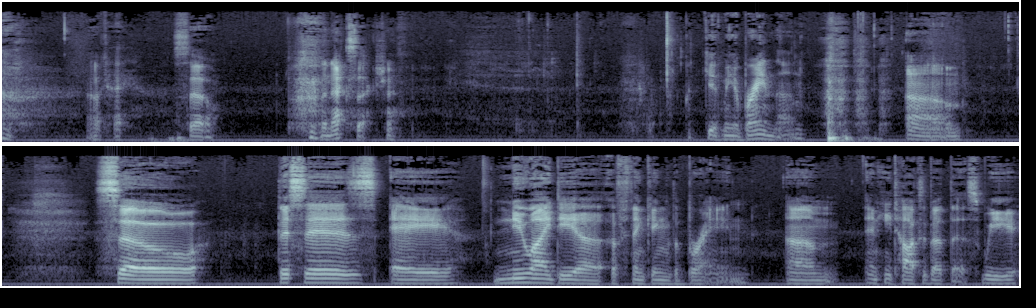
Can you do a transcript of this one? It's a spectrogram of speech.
okay, so the next section. Give me a brain then. um, so this is a new idea of thinking the brain. Um, and he talks about this. We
